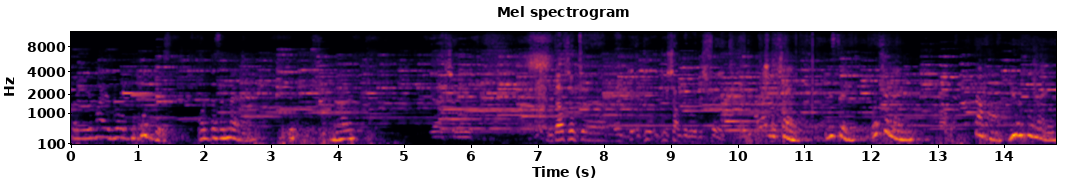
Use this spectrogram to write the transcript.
So you might as well be Buddhist. What does it matter? You know? Yeah, so he doesn't uh, do, do something with his faith. Listen, listen. What's your name? Taha. Beautiful name.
